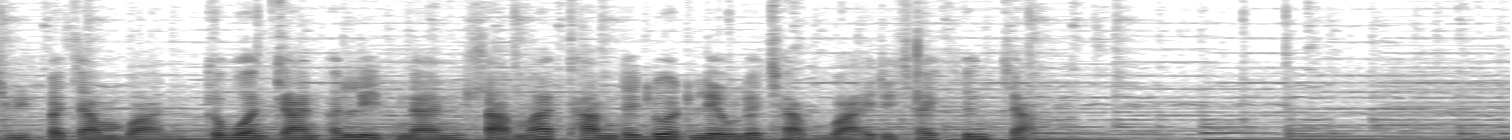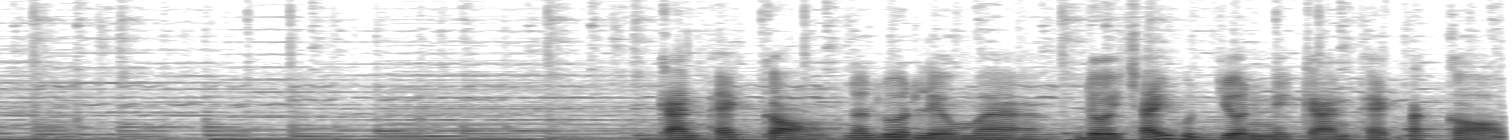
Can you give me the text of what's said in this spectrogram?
ชีวิตประจำวัน กระบวนการผลิตนั้นสามารถทำได้รวดเร็วและฉับไวโดยใช้เครื่องจักรการแพ็คกล่องนั้นรวดเร็วมาก โดยใช้หุ่นยนต์ในการแพ็คประกอบ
